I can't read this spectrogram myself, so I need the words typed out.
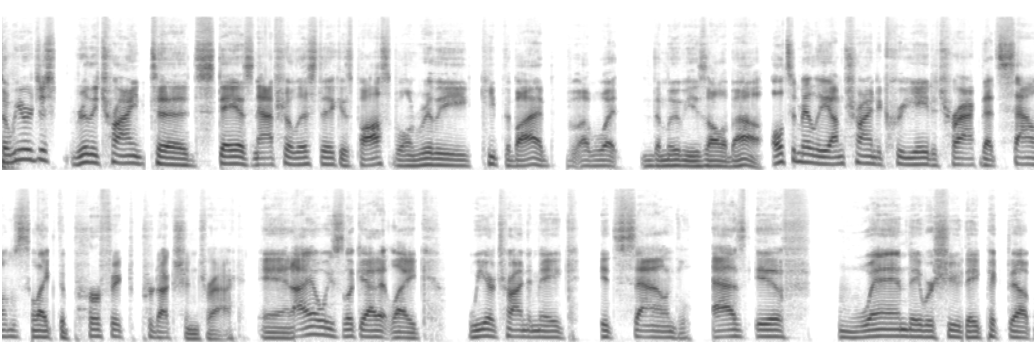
So we were just really trying to stay as naturalistic as possible and really keep the vibe of what the movie is all about. Ultimately, I'm trying to create a track that sounds like the perfect production track. And I always look at it like we are trying to make it sound as if when they were shooting, they picked up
